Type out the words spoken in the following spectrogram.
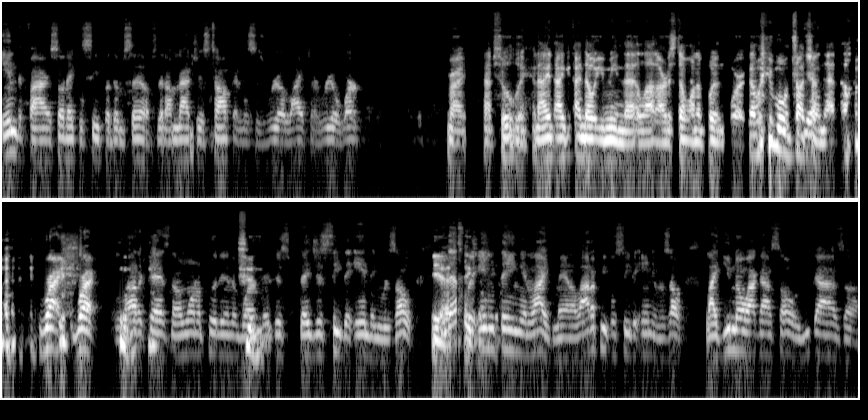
in the fire so they can see for themselves that I'm not just talking. This is real life and real work. Right. Absolutely. And I, I, I know what you mean that a lot of artists don't want to put in work. We won't touch yeah. on that though. right. Right. A lot of cats don't want to put in the work. They just they just see the ending result. Yeah, and that's with anything in life, man. A lot of people see the ending result. Like you know, I got sold. You guys, uh,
